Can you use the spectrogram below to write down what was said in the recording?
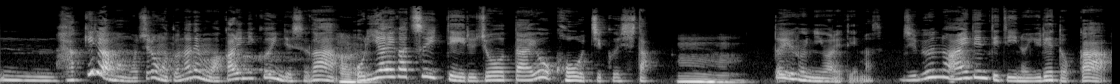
うーんはっきりはもうもちろん大人でも分かりにくいんですが、はい折り合いがついている状態を構築した。うん。というふうに言われています。自分のアイデンティティの揺れとか、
